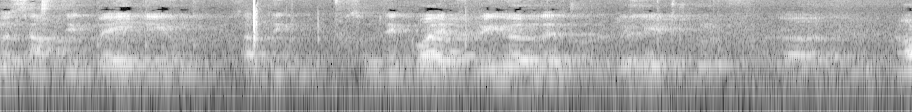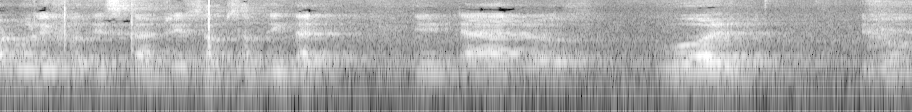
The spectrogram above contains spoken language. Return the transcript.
for something very new, something something quite real and relatable, uh, not only for this country, some, something that the entire uh, world, you know,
